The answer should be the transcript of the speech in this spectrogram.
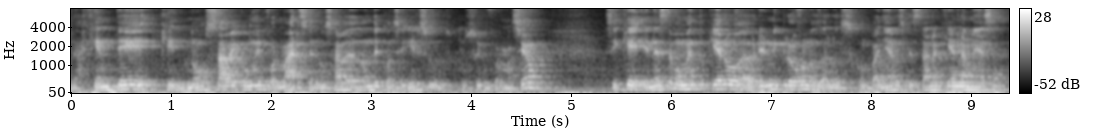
la gente que no sabe cómo informarse, no sabe de dónde conseguir su, su información. Así que en este momento quiero abrir micrófonos a los compañeros que están aquí en la mesa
